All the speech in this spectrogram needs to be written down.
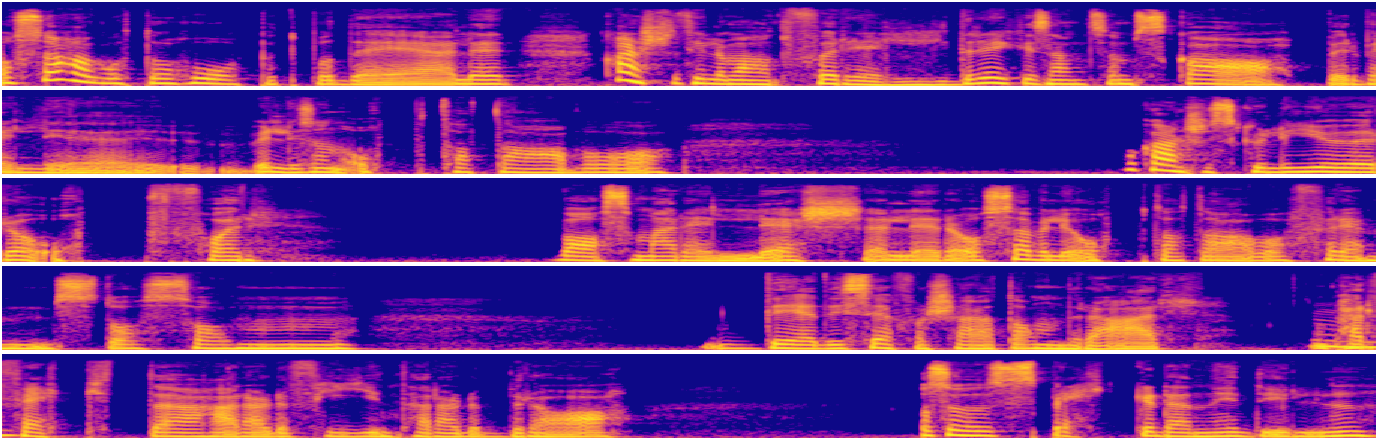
også har gått og håpet på det, eller kanskje til og med hatt foreldre ikke sant, som skaper veldig, veldig sånn opptatt av å Og kanskje skulle gjøre opp for hva som er ellers, eller også er veldig opptatt av å fremstå som det de ser for seg at andre er. Mm. Perfekte, her er det fint, her er det bra. Og så sprekker den idyllen.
